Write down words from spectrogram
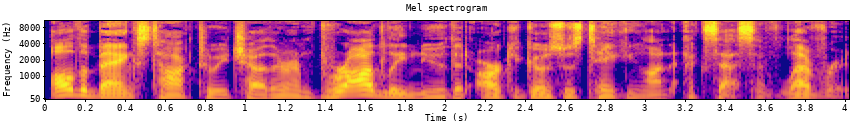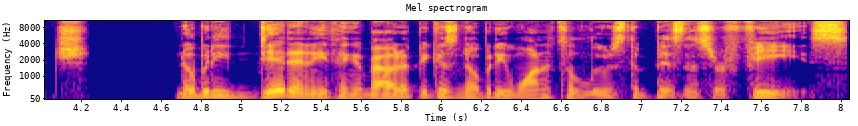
All the banks talked to each other and broadly knew that Archegos was taking on excessive leverage. Nobody did anything about it because nobody wanted to lose the business or fees.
